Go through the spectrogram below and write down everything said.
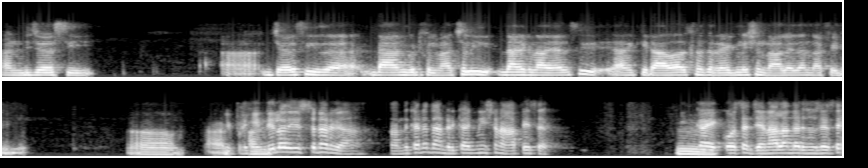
and Jersey. Jersey is damn good film actually దానికి నాకు తెలిసి దానికి రావాల్సినంత రెకగ్నిషన్ రాలేదని నా ఫీలింగ్ ఇప్పుడు హిందీలో తీస్తున్నారుగా. అందుకనే దాని రికగ్నిషన్ ఆపేశారు. ఇంకా ఎక్కువ జనాలందరూ చూసేస్తే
